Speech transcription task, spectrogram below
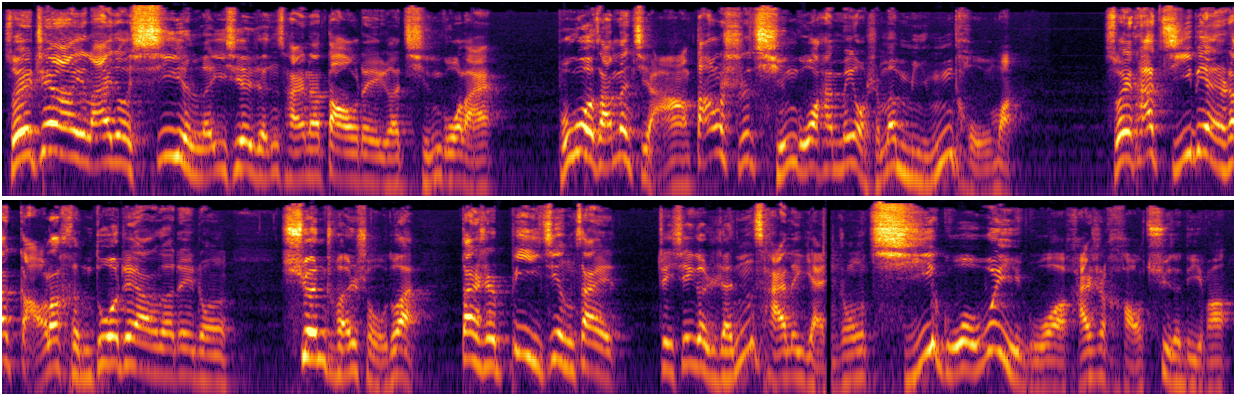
所以这样一来就吸引了一些人才呢到这个秦国来。不过咱们讲，当时秦国还没有什么名头嘛，所以他即便是他搞了很多这样的这种宣传手段，但是毕竟在这些个人才的眼中，齐国、魏国还是好去的地方。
